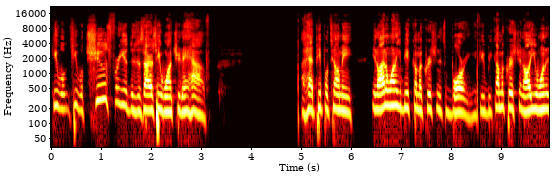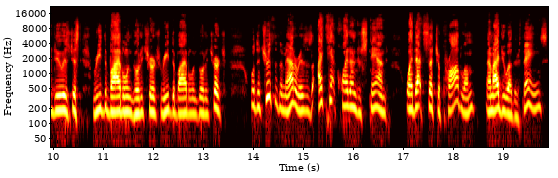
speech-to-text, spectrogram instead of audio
He will, he will choose for you the desires He wants you to have. I had people tell me, you know, I don't want to become a Christian. It's boring. If you become a Christian, all you want to do is just read the Bible and go to church, read the Bible and go to church. Well, the truth of the matter is, is I can't quite understand why that's such a problem. And I do other things.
